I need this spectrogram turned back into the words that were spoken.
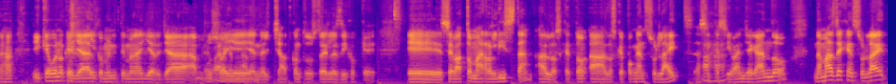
Ajá. Y qué bueno que ya el community manager ya puso ahí en el chat con todos ustedes, les dijo que eh, se va a tomar lista a los que, a los que pongan su light. Así que si van llegando, nada más dejen su light,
